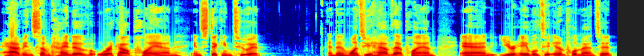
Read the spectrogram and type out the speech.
having some kind of workout plan and sticking to it, and then once you have that plan and you're able to implement it,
